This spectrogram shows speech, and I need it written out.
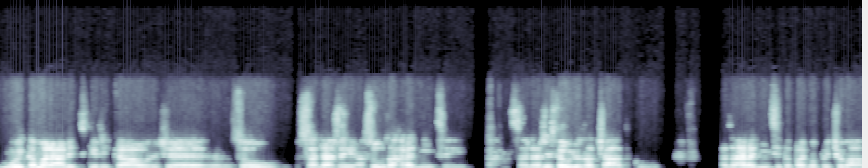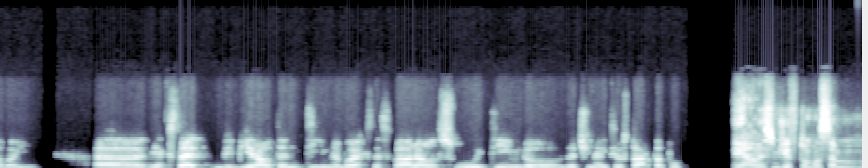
Můj kamarád vždycky říkal, že jsou sadaři a jsou zahradníci. Sadaři jsou do začátku a zahradníci to pak opečovávají. Uh, jak jste vybíral ten tým, nebo jak jste skládal svůj tým do začínajícího startupu? Já myslím, že v tomhle jsem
